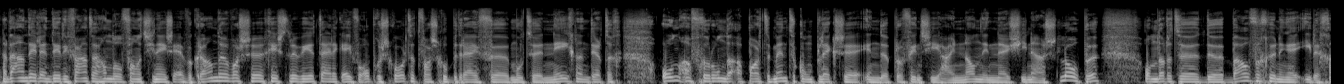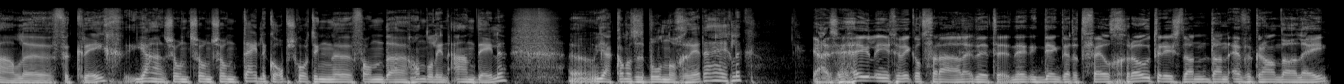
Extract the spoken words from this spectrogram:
de aandelen- en derivatenhandel van het Chinese Evergrande was gisteren weer tijdelijk even opgeschort. Het vastgoedbedrijf moet 39 onafgeronde appartementencomplexen in de provincie Hainan in China slopen, omdat het de bouwvergunningen illegaal verkreeg. Ja, zo'n zo'n zo'n tijdelijke opschorting van de handel in aandelen uh, ja, kan het de boel nog redden eigenlijk? Ja, het is een heel ingewikkeld verhaal. Hè. Dit, ik denk dat het veel groter is dan, dan Evergrande alleen.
